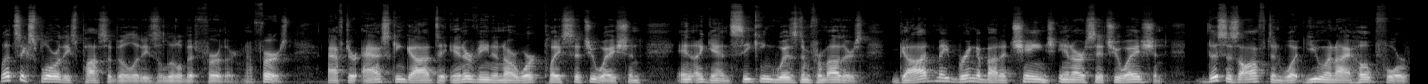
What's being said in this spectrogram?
Let's explore these possibilities a little bit further. Now, first, after asking God to intervene in our workplace situation and again seeking wisdom from others, God may bring about a change in our situation. This is often what you and I hope for,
